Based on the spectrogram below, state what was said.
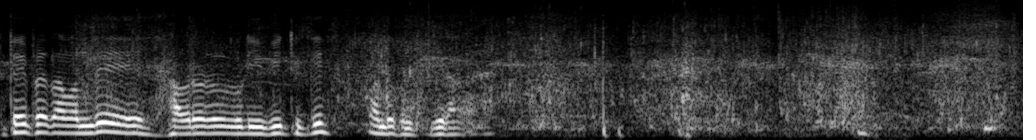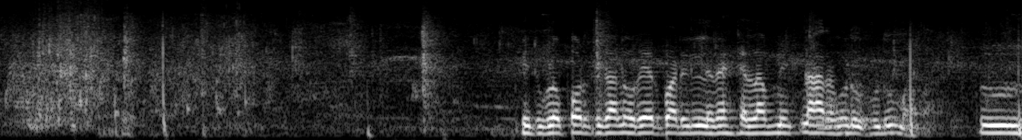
இப்போ இப்போ தான் வந்து அவரவர்களுடைய வீட்டுக்கு வந்து கொண்டிருக்கிறாங்க வீட்டுக்குள்ளே போகிறதுக்கான ஒரு ஏற்பாடு இல்லைண்ணே. எல்லாமே நாரம் குடும்பம் ம்.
